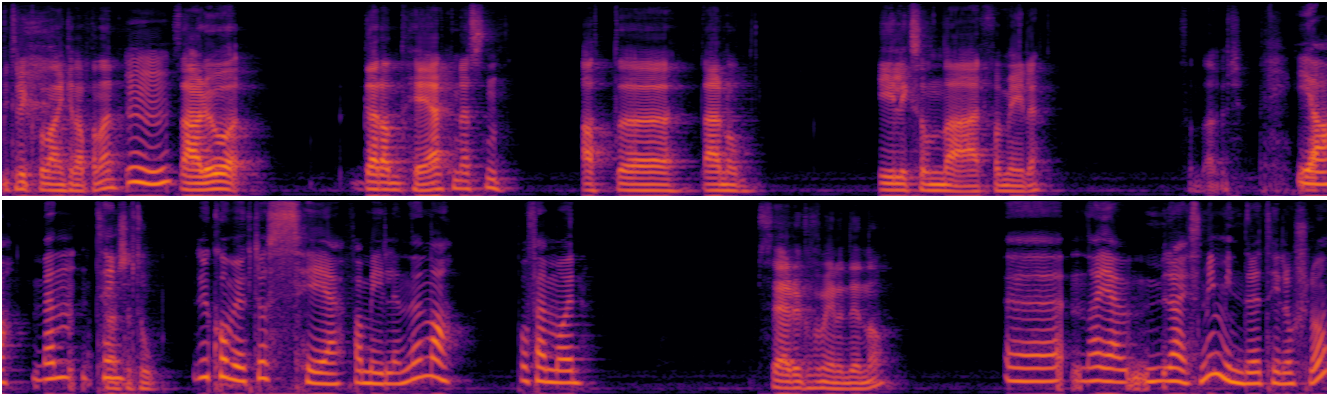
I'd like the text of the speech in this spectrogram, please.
trykker på den knappen her, mm, så er det jo garantert nesten at uh, det er noen i liksom nær familie som dauer. Ja. Men tenk, Kanskje to. Du kommer jo ikke til å se familien din da, på fem år. Ser du ikke familien din nå? Eh, nei, jeg reiser mye mindre til Oslo.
